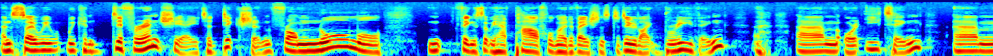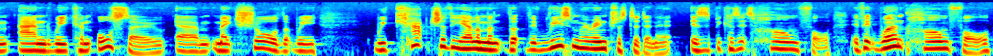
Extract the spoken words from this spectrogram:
And so we, we can differentiate addiction from normal things that we have powerful motivations to do, like breathing um, or eating. Um, and we can also um, make sure that we we capture the element that the reason we're interested in it is because it's harmful. If it weren't harmful,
